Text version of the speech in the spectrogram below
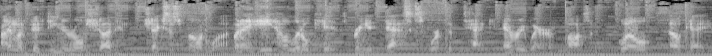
I'm a 15 year old shut in who checks his phone a lot, but I hate how little kids bring a desk's worth of tech everywhere if possible. Well, okay,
